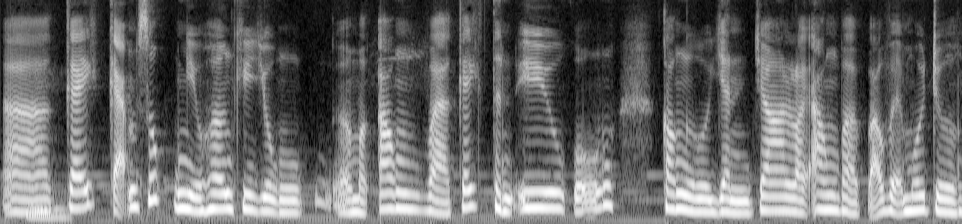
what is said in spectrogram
à, ừ. cái cảm xúc nhiều hơn khi dùng ờ, mật ong và cái tình yêu của con người dành cho loài ong và bảo vệ môi trường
